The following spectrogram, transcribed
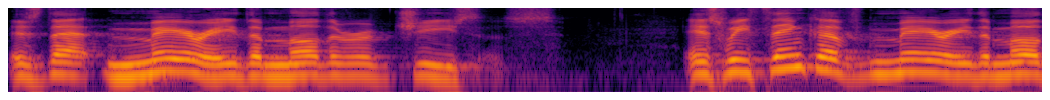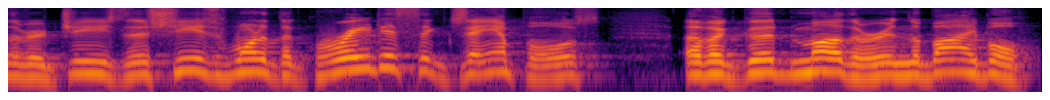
is that Mary, the mother of Jesus. As we think of Mary, the mother of Jesus, she is one of the greatest examples of a good mother in the Bible.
